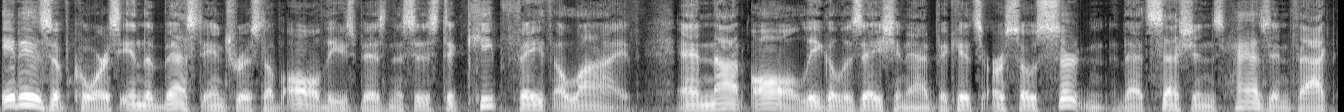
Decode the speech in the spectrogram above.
It is, of course, in the best interest of all these businesses to keep faith alive, and not all legalization advocates are so certain that Sessions has, in fact,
